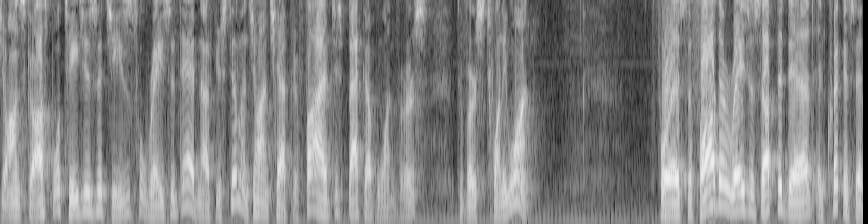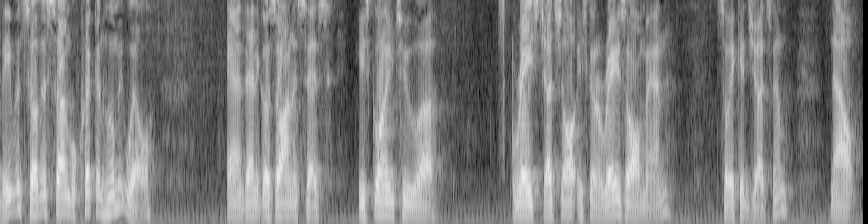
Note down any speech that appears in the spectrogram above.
John's gospel teaches that Jesus will raise the dead. Now, if you're still in John chapter 5, just back up one verse to verse 21. For as the Father raises up the dead and quickens them, even so the Son will quicken whom he will. And then it goes on and says he's going to uh, raise judge all. He's going to raise all men, so he can judge them. Now,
